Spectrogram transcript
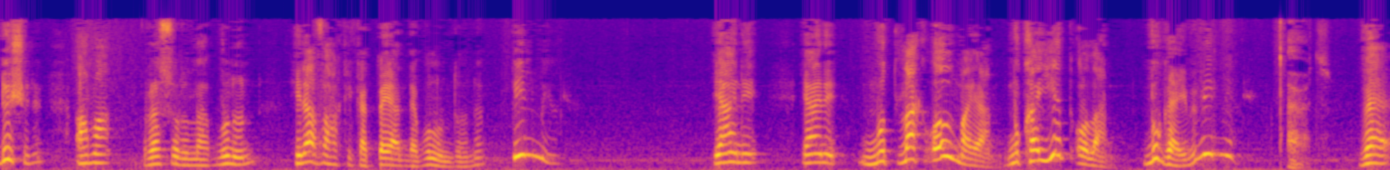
Düşünün ama Resulullah bunun hilaf-ı hakikat beyanda bulunduğunu bilmiyor. Yani yani mutlak olmayan, mukayyet olan bu gaybı bilmiyor. evet. Ve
